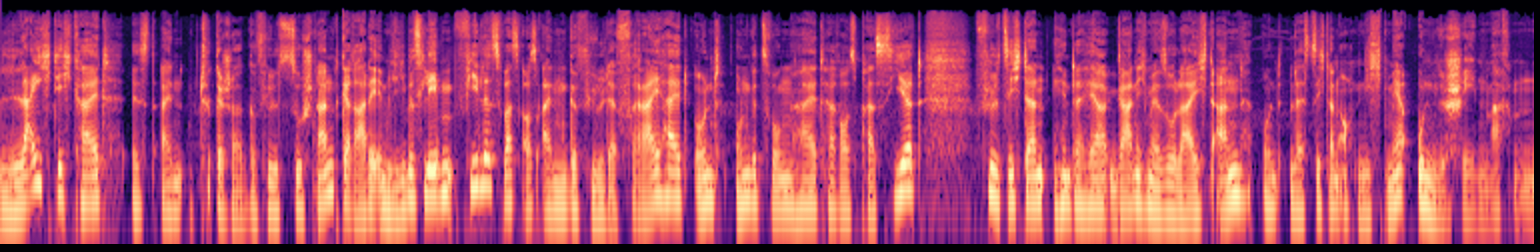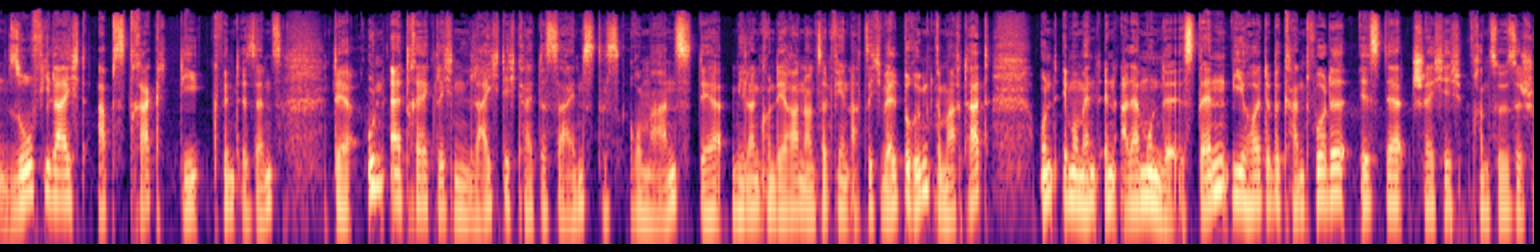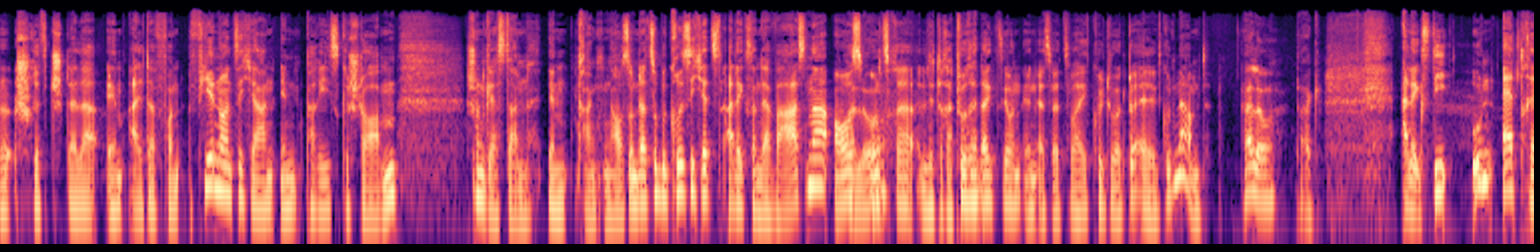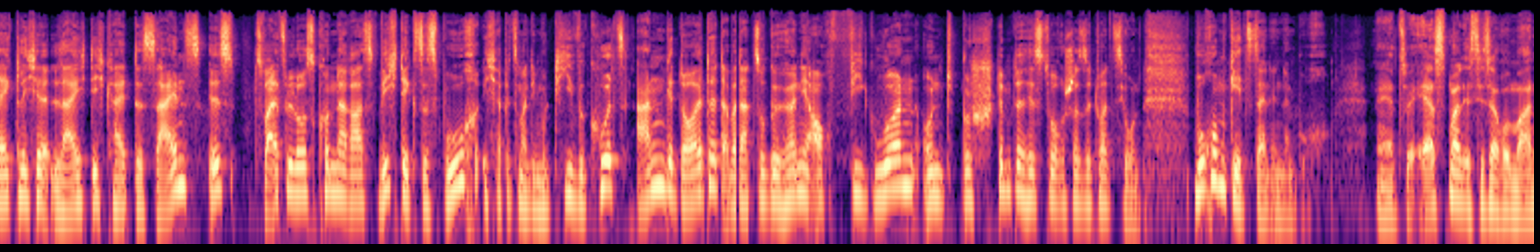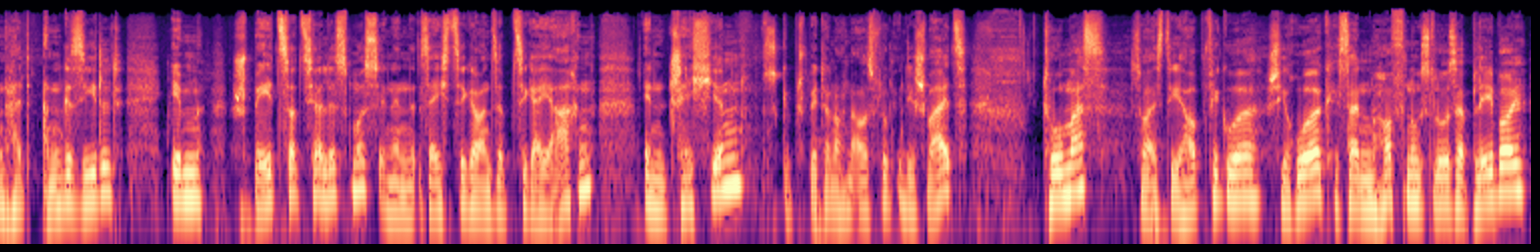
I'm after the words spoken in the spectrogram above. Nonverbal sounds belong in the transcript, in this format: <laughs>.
Leichtigkeit ist ein tückischer Gefühlszustand, gerade im Liebesleben. Vieles, was aus einem Gefühl der Freiheit und Ungezwungenheit heraus passiert, fühlt sich dann hinterher gar nicht mehr so leicht an und lässt sich dann auch nicht mehr ungeschehen machen. So vielleicht abstrakt die Quintessenz der unerträglichen Leichtigkeit des Seins des Romans, der Milan Kundera 1984 weltberühmt gemacht hat und im Moment in aller Munde ist. Denn, wie heute bekannt wurde, ist der tschechisch-französische Schriftsteller im Alter von 94 Jahren in Paris gestorben schon gestern im Krankenhaus. Und dazu begrüße ich jetzt Alexander Wasner aus Hallo. unserer Literaturredaktion in SWR2 Kulturaktuell. Guten Abend. Hallo, Tag. Alex, die unerträgliche Leichtigkeit des Seins ist zweifellos Kunderas wichtigstes Buch. Ich habe jetzt mal die Motive kurz angedeutet, aber dazu gehören ja auch Figuren und bestimmte historische Situationen. Worum geht's denn in dem Buch? Naja, zuerst mal ist dieser Roman halt angesiedelt im Spätsozialismus in den 60er und 70er Jahren in Tschechien. Es gibt später noch einen Ausflug in die Schweiz. Thomas, so heißt die Hauptfigur, Chirurg, ist ein hoffnungsloser Playboy.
